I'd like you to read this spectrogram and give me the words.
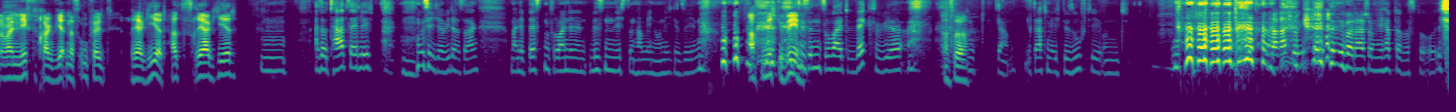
meine nächste Frage. Wie hat denn das Umfeld reagiert? Hat es reagiert? Mm, also tatsächlich, muss ich ja wieder sagen, meine besten Freundinnen wissen nichts und haben mich noch nie gesehen. Ach, nicht gesehen? Die sind so weit weg. Wir Ach so. Ja, ich dachte mir, ich besuche die und Überraschung. Überraschung, ich habe da was für euch.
